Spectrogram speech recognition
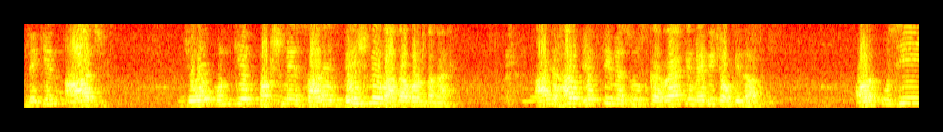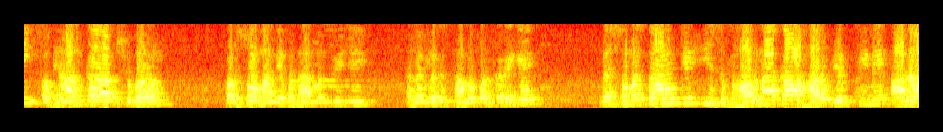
लेकिन आज जो उनके पक्ष में सारे देश में वातावरण बना है, आज हर व्यक्ति महसूस कर रहा है कि मैं भी चौकीदार हूँ। और उसी अभियान का शुभारंभ परसों माननीय प्रधानमंत्री जी अलग अलग स्थानों पर करेंगे। मैं समझता हूँ कि इस भावना का हर व्यक्ति में आना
